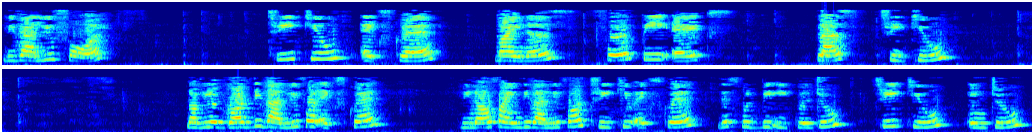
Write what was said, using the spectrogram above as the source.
the value for 3q x square minus 4px plus 3q. Now we have got the value for x square. We now find the value for 3q x square. This would be equal to 3q into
